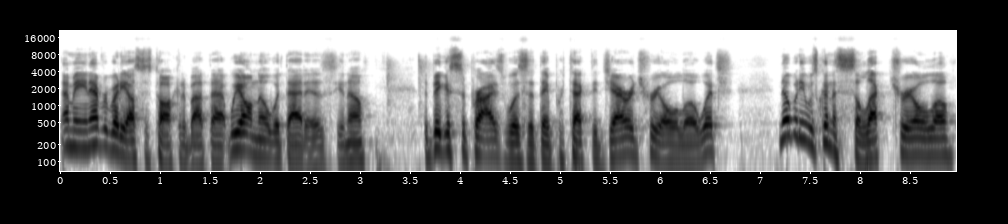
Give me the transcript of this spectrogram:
I mean, everybody else is talking about that. We all know what that is. You know. The biggest surprise was that they protected Jared Triolo, which nobody was going to select Triolo,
